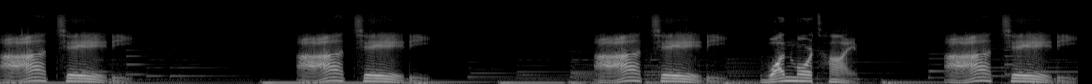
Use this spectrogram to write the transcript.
aacheeri. aacheeri. aacheeri. One more time. aacheeri.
